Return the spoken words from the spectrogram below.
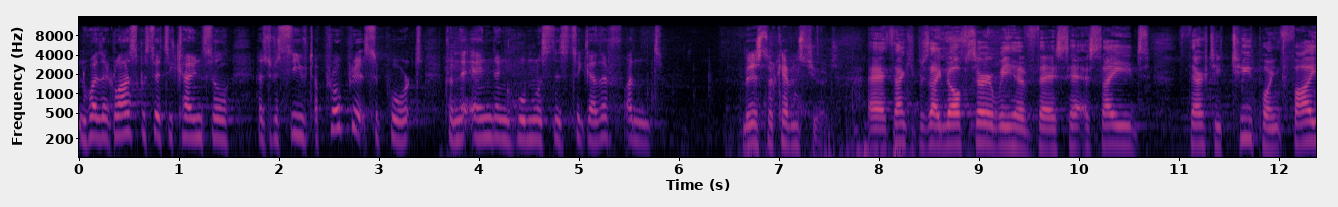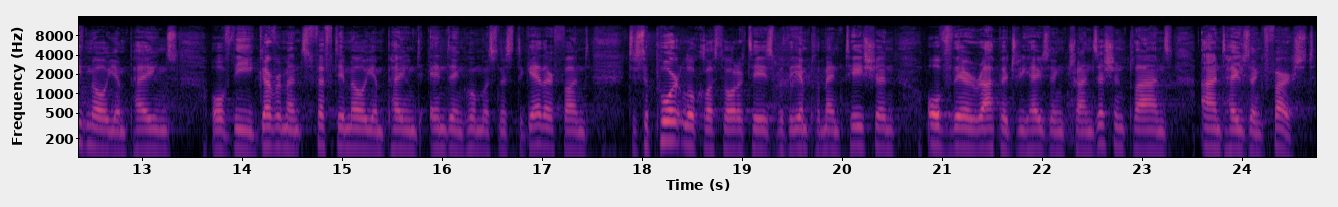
on whether Glasgow City Council has received appropriate support from the Ending Homelessness Together Fund. Minister Kevin Stewart. Uh, thank you, President Officer. We have uh, set aside £32.5 million pounds of the government's £50 million pound Ending Homelessness Together Fund to support local authorities with the implementation of their rapid rehousing transition plans and Housing First.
